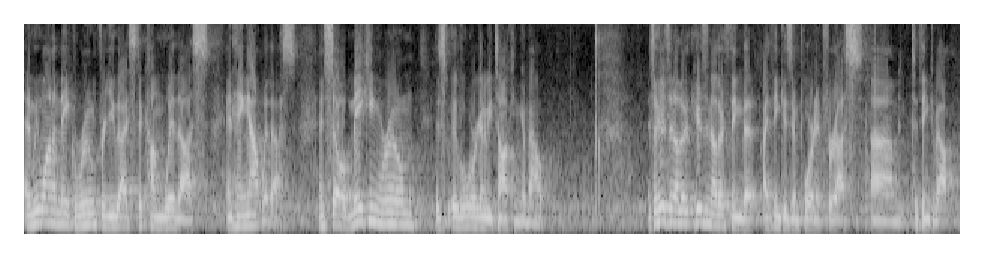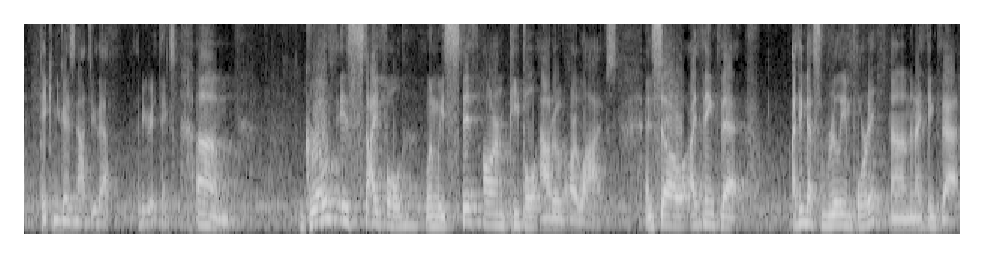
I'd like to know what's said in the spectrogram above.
and we want to make room for you guys to come with us and hang out with us. And so making room is what we're going to be talking about. And so here's another, here's another thing that I think is important for us um, to think about. Hey, can you guys not do that? That'd be great. Thanks. Um, growth is stifled when we stiff arm people out of our lives. And so I think that I think that's really important, um, and I think that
